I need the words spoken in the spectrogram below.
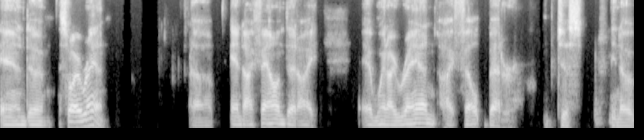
And uh, so I ran. Uh, and I found that I, when I ran, I felt better. Just, you know,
